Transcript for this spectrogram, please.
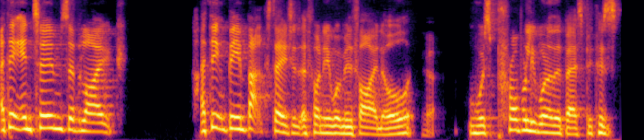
I think in terms of like, I think being backstage at the Funny Women final yeah. was probably one of the best because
